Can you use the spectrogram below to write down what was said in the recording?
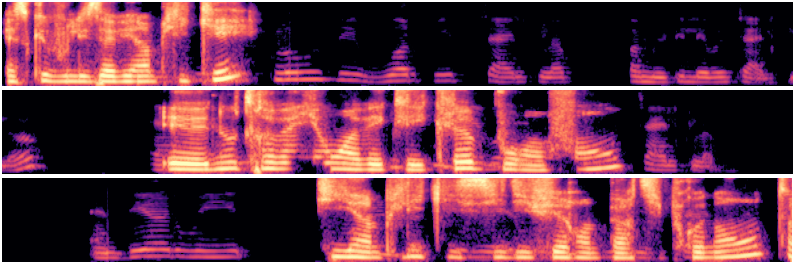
Est-ce que vous les avez impliqués? Nous travaillons avec les clubs pour enfants qui impliquent ici différentes parties prenantes.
